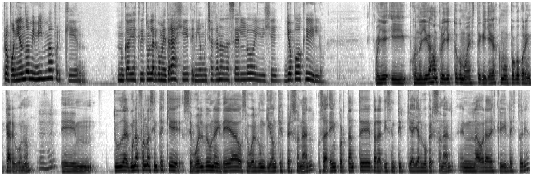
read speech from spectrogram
proponiendo a mí misma porque nunca había escrito un largometraje, tenía muchas ganas de hacerlo y dije, yo puedo escribirlo. Oye, y cuando llegas a un proyecto como este, que llegas como un poco por encargo, ¿no? Em, ¿Tú de alguna forma sientes que se vuelve una idea o se vuelve un guion que es personal? O sea, ¿es importante para ti sentir que hay algo personal en la hora de escribir la historia?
